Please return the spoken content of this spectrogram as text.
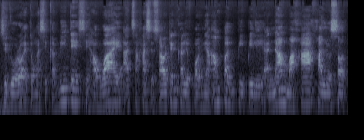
siguro ito nga si Cavite, si Hawaii at saka si Southern California ang pagpipilian na makakalusot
